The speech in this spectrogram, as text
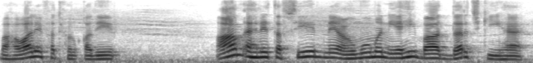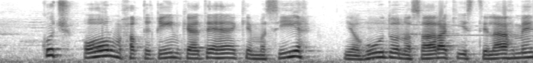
بحوال فتح القدیر۔ عام اہل تفسیر نے عموماً یہی بات درج کی ہے۔ کچھ اور محققین کہتے ہیں کہ مسیح یہود و نصارہ کی اصطلاح میں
